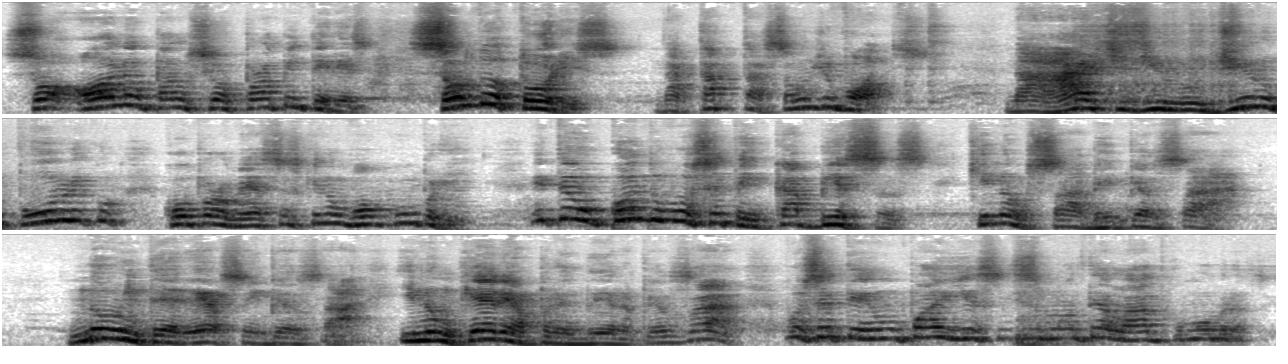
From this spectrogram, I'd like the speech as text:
só olham para o seu próprio interesse. São doutores na captação de votos, na arte de iludir o público com promessas que não vão cumprir. Então, quando você tem cabeças que não sabem pensar, não interessam em pensar e não querem aprender a pensar, você tem um país desmantelado como o Brasil,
